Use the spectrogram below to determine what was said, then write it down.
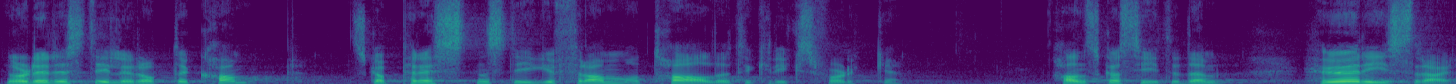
Når dere stiller opp til kamp, skal presten stige fram og tale til krigsfolket. Han skal si til dem, Hør, Israel.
